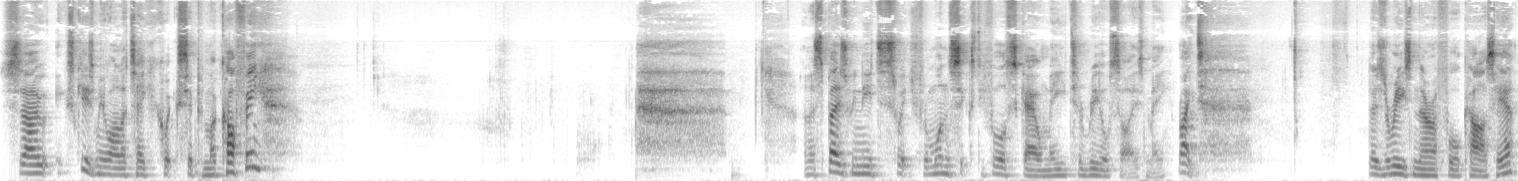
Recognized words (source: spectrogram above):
So, excuse me while I take a quick sip of my coffee. And I suppose we need to switch from 164 scale me to real size me. Right. There's a reason there are four cars here.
